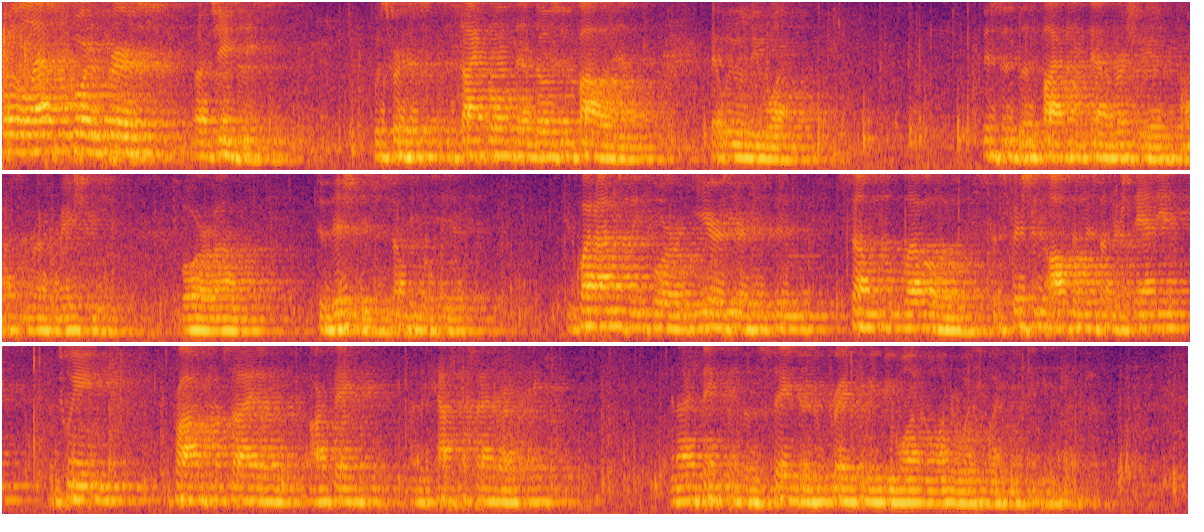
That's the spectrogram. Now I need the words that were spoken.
One of the last recorded prayers of Jesus was for his disciples and those who followed him that we would be one. This is the 500th anniversary of the Protestant Reformation, or um, division, as some people see it. And quite honestly, for years there has been some level of suspicion, often misunderstanding, between the Protestant side of our faith and the Catholic side of our faith. And I think of the Savior who prayed that we be one and wonder what he might be thinking of it.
